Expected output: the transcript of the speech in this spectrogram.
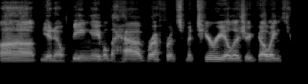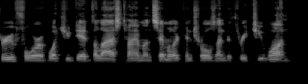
uh, you know, being able to have reference material as you're going through for of what you did the last time on similar controls under 321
